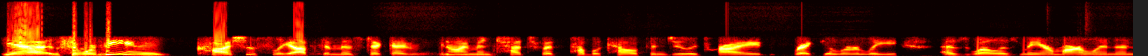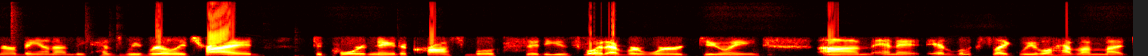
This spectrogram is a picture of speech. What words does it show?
Yeah, so we're being cautiously optimistic. I, you know, I'm in touch with public health and Julie Pryde regularly, as well as Mayor Marlin and Urbana, because we've really tried to coordinate across both cities, whatever we're doing. Um, and it, it looks like we will have a much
